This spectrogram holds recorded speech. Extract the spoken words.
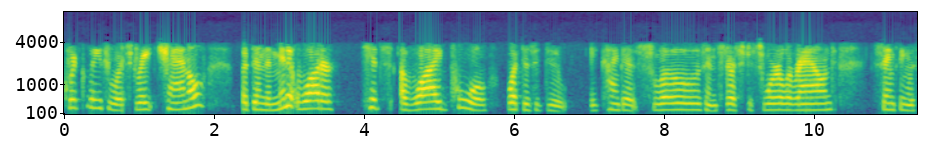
quickly through a straight channel, but then the minute water hits a wide pool, what does it do? It kind of slows and starts to swirl around. Same thing with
